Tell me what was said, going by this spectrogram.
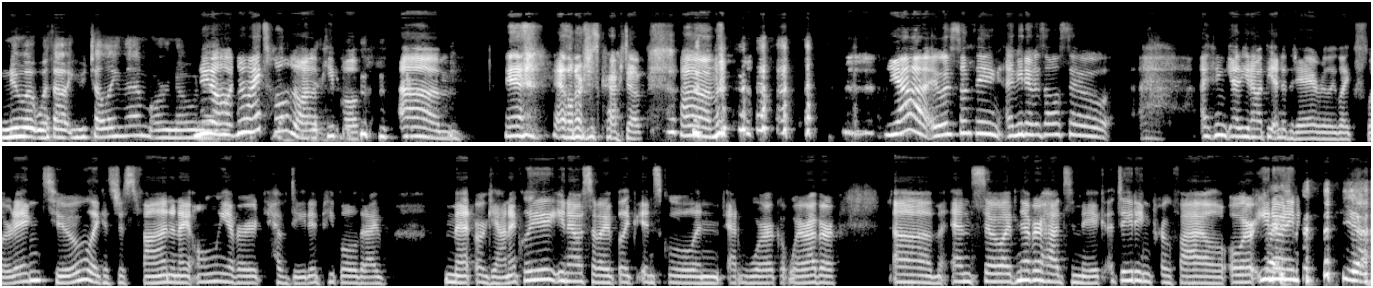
knew it without you telling them or no no no i told a lot of people. Um yeah eleanor just cracked up. Um yeah it was something i mean it was also i think you know at the end of the day i really like flirting too like it's just fun and i only ever have dated people that i've met organically you know so i like in school and at work wherever. Um and so i've never had to make a dating profile or you know what i mean? Yeah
